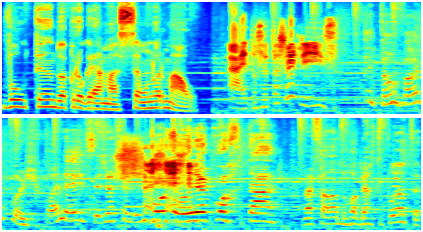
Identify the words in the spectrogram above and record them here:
Voltando à programação normal. Ah, então você tá feliz. Então vai, pô, escolhe aí, seja feliz. Pô, eu ia cortar. Vai falar do Roberto Planta?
